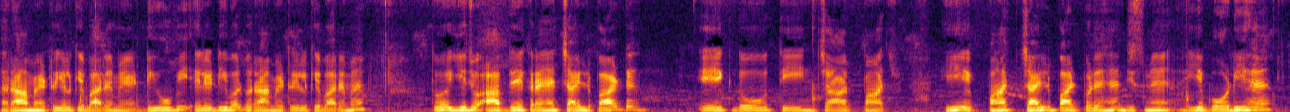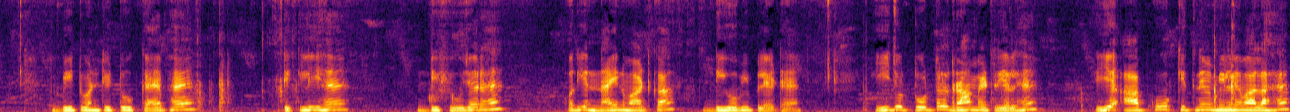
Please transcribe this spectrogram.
रॉ मटेरियल के बारे में DOB LED bulb raw material के बारे में। तो ये जो आप देख रहे हैं चाइल्ड पार्ट एक दो तीन चार पाँच। ये पाँच चाइल्ड पार्ट पड़े हैं जिसमें ये बॉडी है बी ट्वेंटी टू कैप है टिकली है डिफ्यूज़र है और ये नाइन वाट का डीओबी प्लेट है। ये जो टोटल रॉ मटेरियल है, ये आपको कितने में मिलने वाला है?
